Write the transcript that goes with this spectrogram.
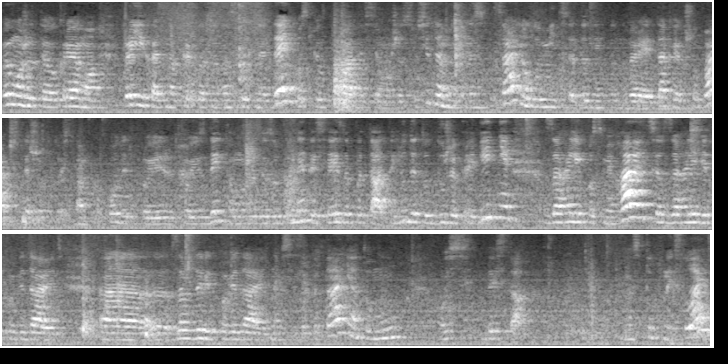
ви можете окремо приїхати, наприклад, на наступний день, поспілкуватися може з сусідами, не спеціально ломіться до них до дверей. Так, якщо бачите, що хтось там проходить, проїздить, то можете зупинитися і запитати. Люди тут дуже привітні, взагалі посміхаються, взагалі відповідають, е, завжди відповідають на всі запитання, тому ось десь так. Наступний слайд.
